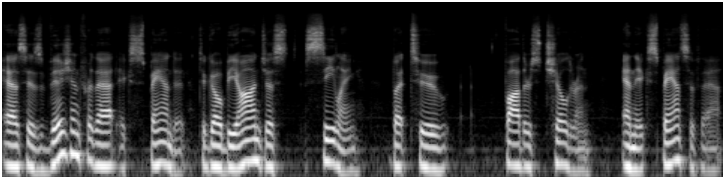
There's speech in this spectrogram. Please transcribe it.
as his vision for that expanded to go beyond just sealing, but to father's children and the expanse of that,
